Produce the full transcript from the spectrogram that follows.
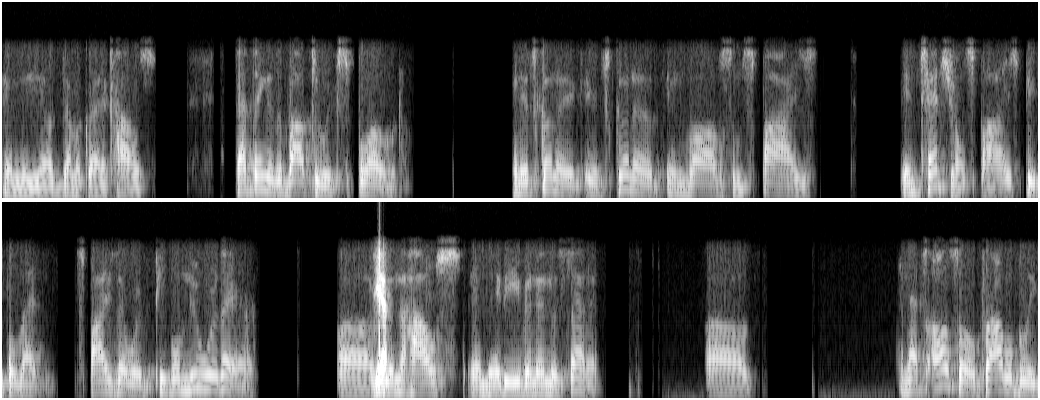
in the uh, Democratic House, that thing is about to explode, and it's gonna it's gonna involve some spies, intentional spies, people that spies that were people knew were there uh, yep. in the House and maybe even in the Senate. Uh, and that's also probably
